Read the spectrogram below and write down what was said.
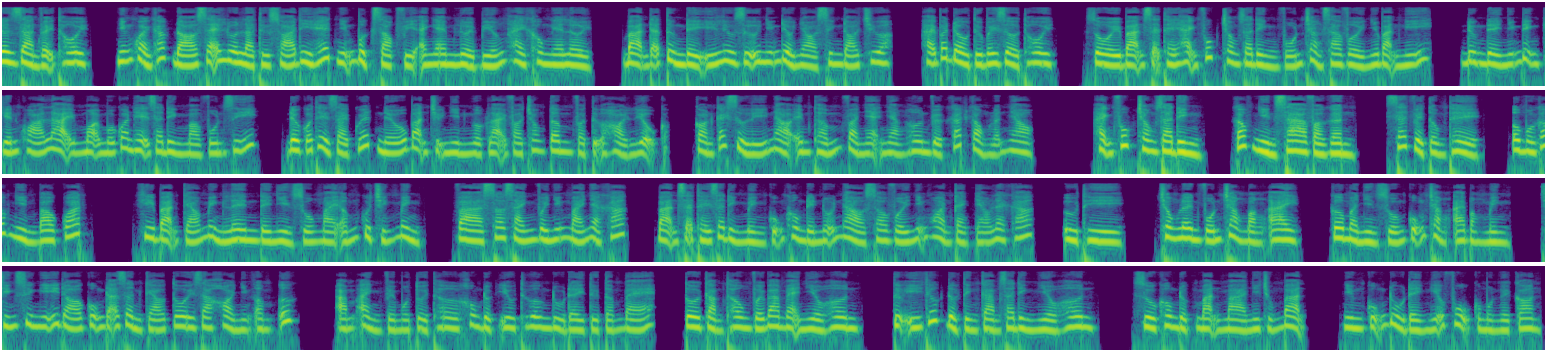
đơn giản vậy thôi, những khoảnh khắc đó sẽ luôn là thứ xóa đi hết những bực dọc vì anh em lười biếng hay không nghe lời. Bạn đã từng để ý lưu giữ những điều nhỏ xinh đó chưa? Hãy bắt đầu từ bây giờ thôi, rồi bạn sẽ thấy hạnh phúc trong gia đình vốn chẳng xa vời như bạn nghĩ. Đừng để những định kiến khóa lại mọi mối quan hệ gia đình mà vốn dĩ đều có thể giải quyết nếu bạn chịu nhìn ngược lại vào trong tâm và tự hỏi liệu còn cách xử lý nào êm thấm và nhẹ nhàng hơn việc gắt gỏng lẫn nhau. Hạnh phúc trong gia đình, góc nhìn xa và gần xét về tổng thể, ở một góc nhìn bao quát, khi bạn kéo mình lên để nhìn xuống mái ấm của chính mình và so sánh với những mái nhà khác, bạn sẽ thấy gia đình mình cũng không đến nỗi nào so với những hoàn cảnh éo le khác. Ừ thì, trông lên vốn chẳng bằng ai, cơ mà nhìn xuống cũng chẳng ai bằng mình. Chính suy nghĩ đó cũng đã dần kéo tôi ra khỏi những ấm ức, ám ảnh về một tuổi thơ không được yêu thương đủ đầy từ tấm bé. Tôi cảm thông với ba mẹ nhiều hơn, tự ý thức được tình cảm gia đình nhiều hơn dù không được mặn mà như chúng bạn, nhưng cũng đủ đầy nghĩa vụ của một người con.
